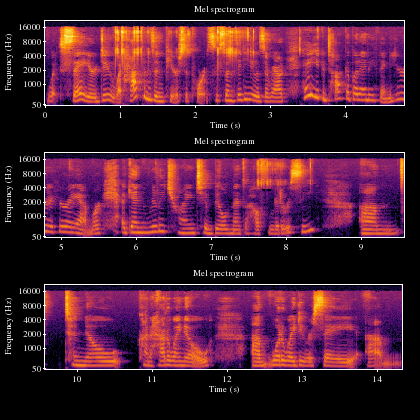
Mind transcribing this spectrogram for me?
what to say or do? What happens in peer support? So some videos around hey you can talk about anything. Here here i am. Or again really trying to build mental health literacy um, to know kind of how do i know um, what do i do or say? Um,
